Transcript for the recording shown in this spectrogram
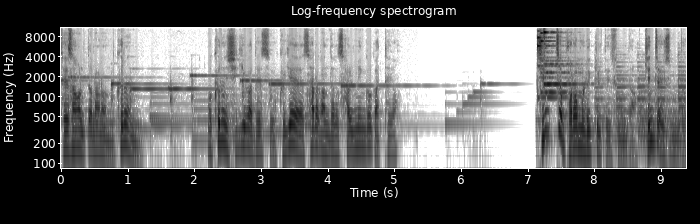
세상을 떠나는 그런 뭐 그런 시기가 됐어요. 그게 살아간다는 삶인 것 같아요. 진짜 보람을 느낄 때 있습니다. 진짜 있습니다.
